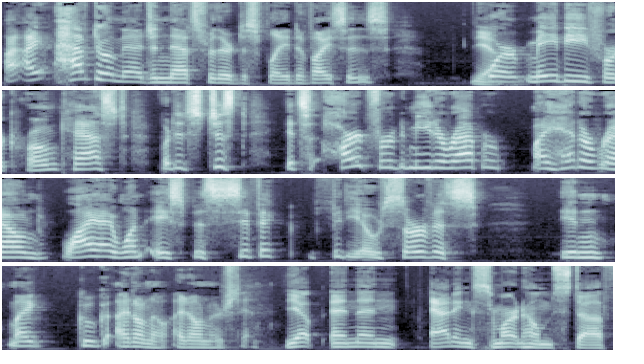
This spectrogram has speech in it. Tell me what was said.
I, I, have to imagine that's for their display devices, yeah. or maybe for Chromecast. But it's just it's hard for me to wrap my head around why I want a specific video service in my Google. I don't know. I don't understand. Yep, and then adding smart home stuff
